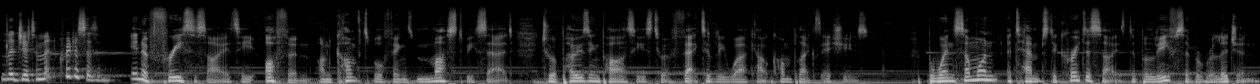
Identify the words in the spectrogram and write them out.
legitimate criticism. In a free society, often uncomfortable things must be said to opposing parties to effectively work out complex issues. But when someone attempts to criticize the beliefs of a religion,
